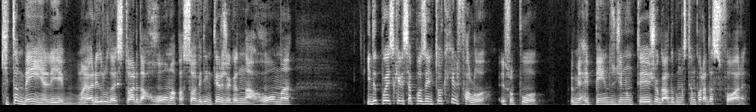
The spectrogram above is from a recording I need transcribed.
Que também ali, maior ídolo da história da Roma, passou a vida inteira jogando na Roma. E depois que ele se aposentou, o que ele falou? Ele falou: pô, eu me arrependo de não ter jogado algumas temporadas fora.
